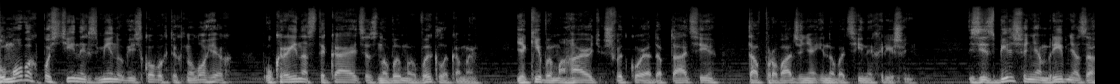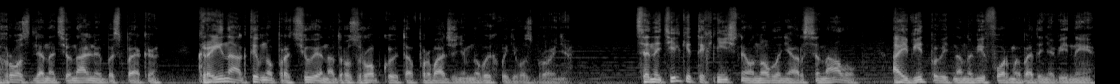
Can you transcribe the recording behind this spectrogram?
В умовах постійних змін у військових технологіях Україна стикається з новими викликами, які вимагають швидкої адаптації та впровадження інноваційних рішень. Зі збільшенням рівня загроз для національної безпеки країна активно працює над розробкою та впровадженням нових видів озброєння. Це не тільки технічне оновлення арсеналу, а й відповідь на нові форми ведення війни,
